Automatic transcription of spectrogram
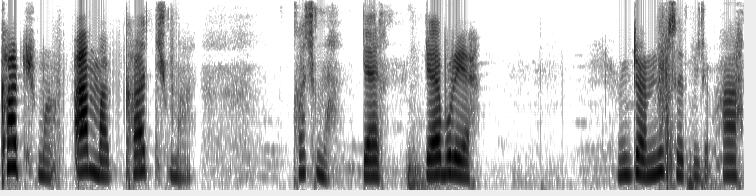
Kaçma ama kaçma. Kaçma. Gel. Gel buraya. Canını yükseltmeyeceğim. Ah.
